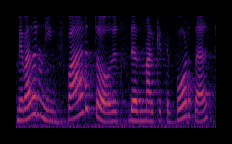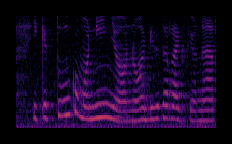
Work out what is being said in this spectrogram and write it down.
me va a dar un infarto del mal que te portas, y que tú como niño, ¿no? Empieces a reaccionar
